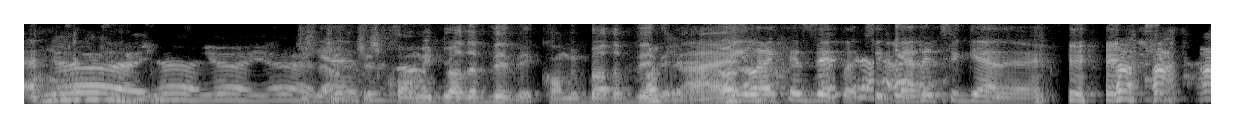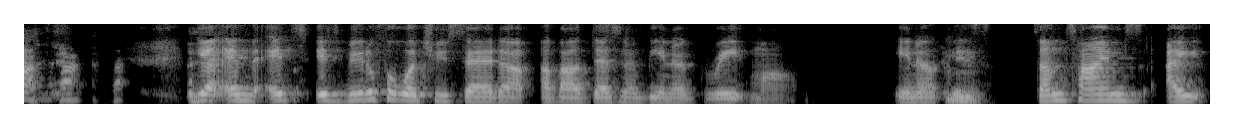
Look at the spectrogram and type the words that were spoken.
Yeah, yeah, yeah, yeah. Just, Yeah. just, just call me brother Vivid. Call me brother Vivid. Okay. all Be right? Okay. like a zipper, together, together. yeah, and it's it's beautiful what you said uh, about Desmond being a great mom. You know, because sometimes I,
